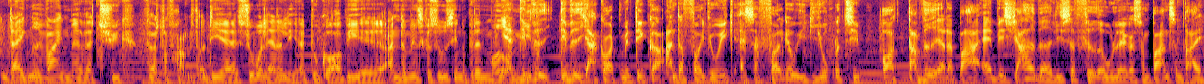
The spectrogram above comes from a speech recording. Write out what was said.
der er ikke noget i vejen med at være tyk, først og fremmest. Og det er super latterligt, at du går op i øh, andre menneskers udseende på den måde. Ja, det mit- ved, det ved jeg godt, men det gør andre folk jo ikke. Altså, folk er jo idioter, Tim. Og der ved jeg da bare, at hvis jeg havde været lige så fed og ulækker som barn som dig,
